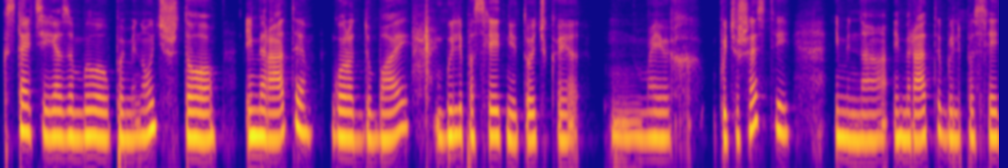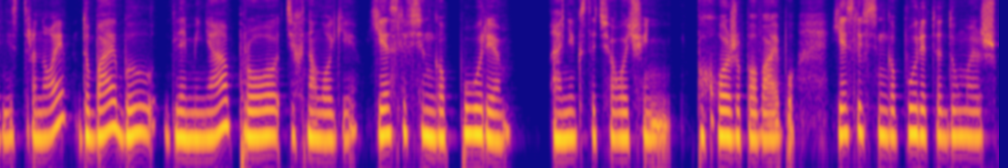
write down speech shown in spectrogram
Кстати, я забыла упомянуть, что Эмираты, город Дубай, были последней точкой моих путешествий. Именно Эмираты были последней страной. Дубай был для меня про технологии. Если в Сингапуре, они, кстати, очень похожи по вайбу, если в Сингапуре ты думаешь,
